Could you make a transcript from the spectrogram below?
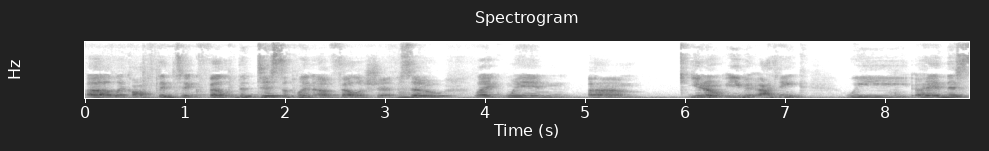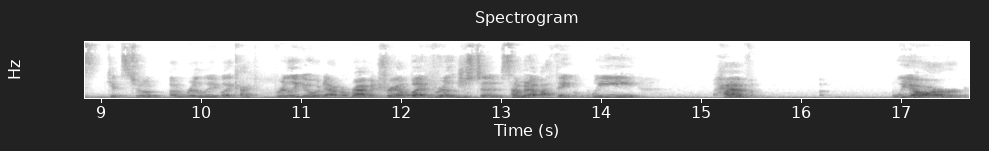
uh, like authentic fel- the discipline of fellowship. So, like when um, you know, even I think we uh, and this gets to a, a really like I really go down a rabbit trail, but really just to sum it up, I think we have we are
